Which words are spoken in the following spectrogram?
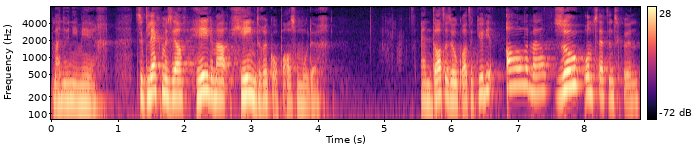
Maar nu niet meer. Dus ik leg mezelf helemaal geen druk op als moeder. En dat is ook wat ik jullie allemaal zo ontzettend gun.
